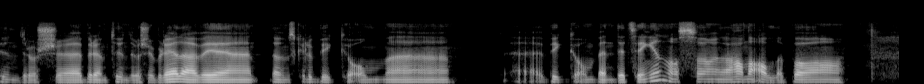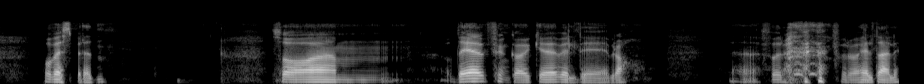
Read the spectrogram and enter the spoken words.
100-års, eh, berømte 100-årsjubileet der, vi, de skulle bygge om, eh, eh, bygge om Benditsvingen, og så havna alle på, på Vestbredden. Så det funka jo ikke veldig bra, for, for å være helt ærlig.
